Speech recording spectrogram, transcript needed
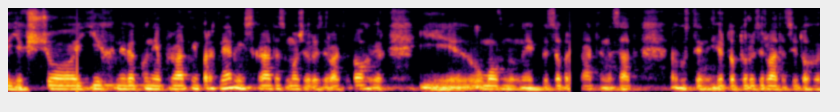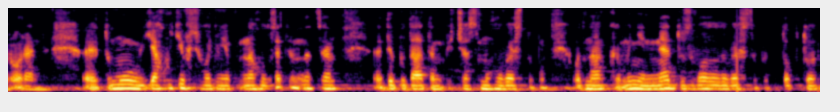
якщо їх не виконує приватний партнер, міська рада зможе розірвати договір і умовно ну, якби забрати назад гостинний двір, тобто розірвати цей договір оренди. Тому я хотів сьогодні наголосити на це депутатам під час мого виступу. Однак мені не дозволили виступити. Тобто,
